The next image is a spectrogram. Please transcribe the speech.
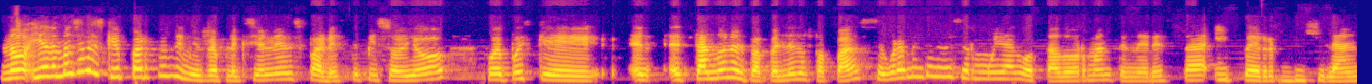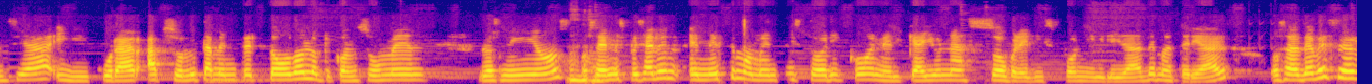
No, y además, ¿sabes qué? Parte de mis reflexiones para este episodio fue pues que en- estando en el papel de los papás, seguramente debe ser muy agotador mantener esta hipervigilancia y curar absolutamente todo lo que consumen los niños, o sea, en especial en, en este momento histórico en el que hay una sobredisponibilidad de material, o sea, debe ser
